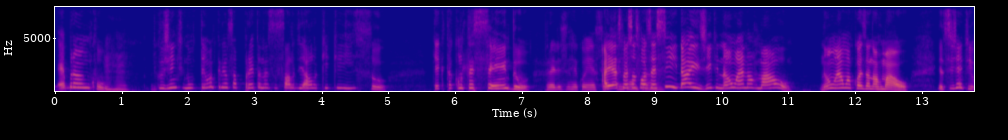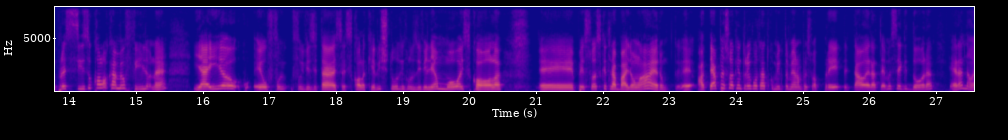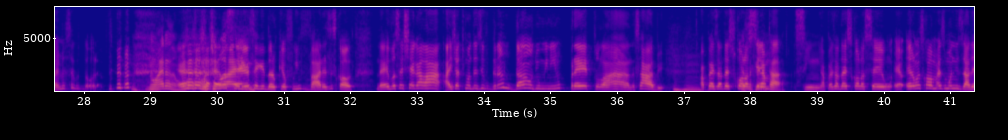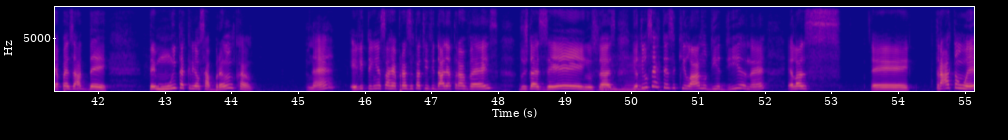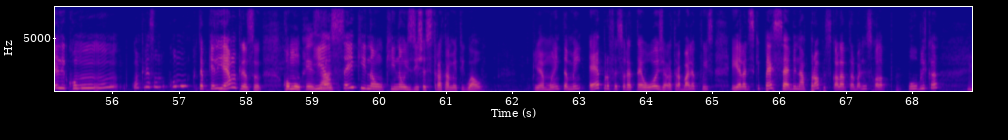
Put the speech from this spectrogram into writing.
É branco. Uhum. Digo, gente, não tem uma criança preta nessa sala de aula. O que, que é isso? O que, que tá acontecendo? Pra ele se reconhecer. Aí as pessoas podem dizer, sim, e daí? Gente, não é normal. Não é uma coisa normal. Eu disse, gente, eu preciso colocar meu filho, né? E aí eu, eu fui, fui visitar essa escola que ele estuda, inclusive ele amou a escola. É, pessoas que trabalham lá eram. é, até a pessoa que entrou em contato comigo também era uma pessoa preta e tal, era até minha seguidora. Era, não, é minha seguidora. Não era, não. Continua Ela é sendo. seguidora, porque eu fui em várias escolas. Né? E você chega lá, aí já tinha um adesivo grandão de um menino preto lá, sabe? Uhum. Apesar da escola Essa ser. tá. Sim, apesar da escola ser. um- é- era uma escola mais humanizada, e apesar de ter muita criança branca, né? Ele tem essa representatividade através dos desenhos, das. E eu tenho certeza que lá no dia a dia, né, elas é, tratam ele como um, uma criança comum. Até porque ele é uma criança comum. E eu Exato. sei que não, que não existe esse tratamento igual. Minha mãe também é professora até hoje, ela trabalha com isso. E ela diz que percebe na própria escola, ela trabalha em escola pública,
